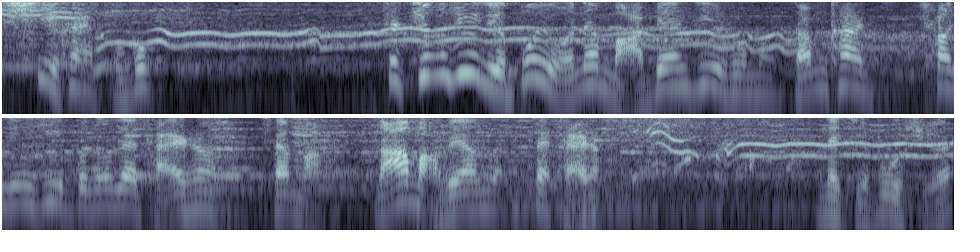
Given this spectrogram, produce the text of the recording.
气概不够。”这京剧里不有那马鞭技术吗？咱们看唱京戏不能在台上牵马，拿马鞭子在台上，那几步学，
